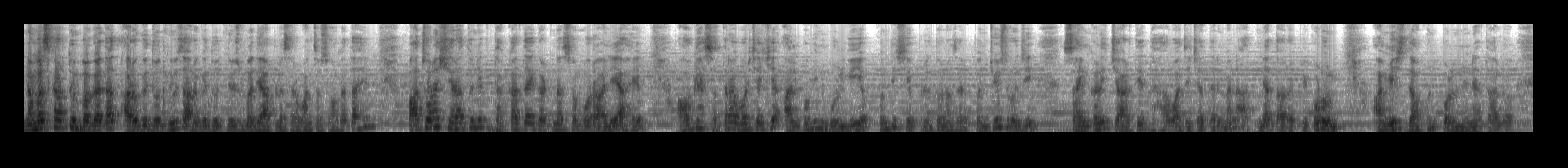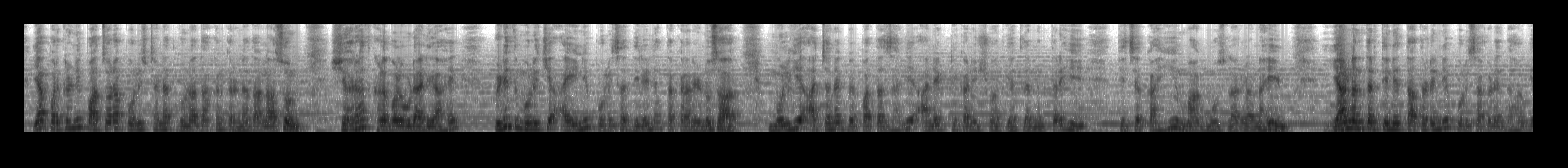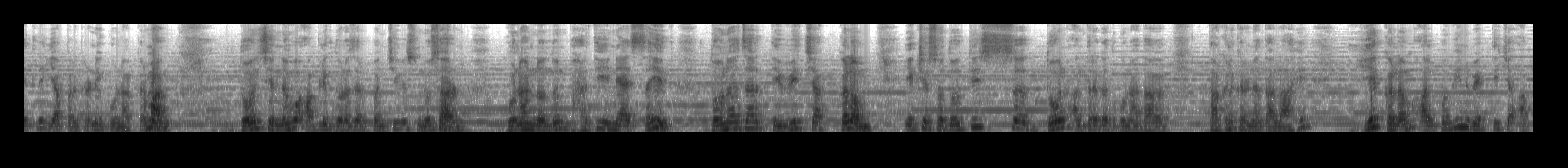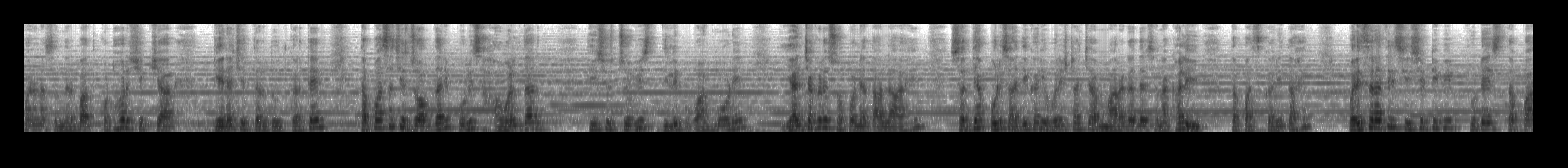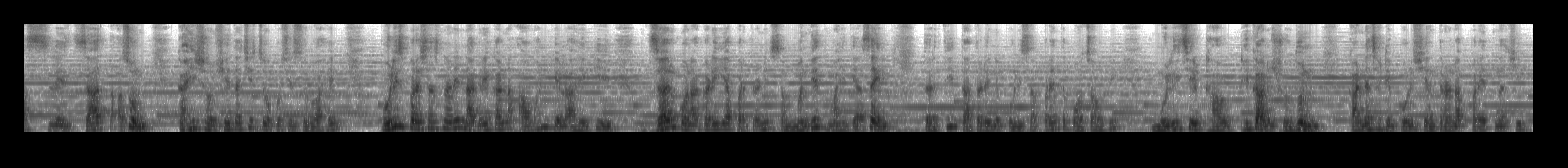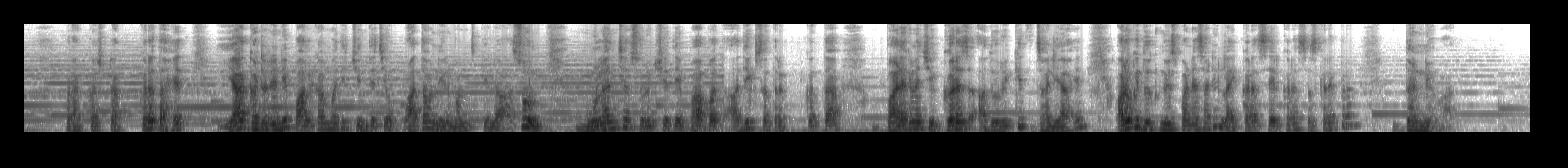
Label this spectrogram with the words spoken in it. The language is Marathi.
नमस्कार तुम्ही बघत आहात आरोग्य दूत न्यूज. आरोग्य दूत न्यूजमध्ये आपलं सर्वांचं स्वागत आहे. पाचोरा शहरातून एक धक्कादायक घटना समोर आली आहे. अवघ्या सतरा वर्षाची अल्पवयीन मुलगी एकोणतीस एप्रिल दोन हजार पंचवीस रोजी सायंकाळी चार ते दहा वाजेच्या दरम्यान अज्ञात आरोपीकडून आमिष दाखवून पळून नेण्यात आलं. या प्रकरणी पाचोरा पोलीस ठाण्यात गुन्हा दाखल करण्यात आला असून शहरात खळबळ उडाली आहे. पीडित मुलीची आईने पोलिसात दिलेल्या तक्रारीनुसार मुलगी अचानक बेपत्ता झाली. अनेक ठिकाणी शोध घेतल्यानंतरही तिचं काही मागमूस लागला नाही. यानंतर तिने तातडीने पोलिसाकडे धाव घेतली. या प्रकरणी गुन्हा क्रमांक दोनशे नऊ अब्लिक दोन हजार पंचवीसनुसार गुन्हा नोंदवून भारतीय न्याय सहित दोन हजार तेवीसच्या कलम एकशे सदोतीस दोन अंतर्गत गुन्हा दा दाखल करण्यात आला आहे. हे कलम अल्पवयीन व्यक्तीच्या अपहरणासंदर्भात कठोर शिक्षा घेण्याची तरतूद करते. तपासाची जबाबदारी पोलीस हवालदार तीनशे चोवीस दिलीप वाघमोडे यांच्याकडे सोपवण्यात आला आहे. सध्या पोलीस अधिकारी वरिष्ठांच्या मार्गदर्शनाखाली तपास करीत आहेत. परिसरातील सीसीटीव्ही फुटेज तपासले जात असून काही संशयिताची चौकशी सुरू आहे. पोलीस प्रशासनाने नागरिकांना आवाहन केलं आहे की जर कोणाकडे या प्रकरणी संबंधित माहिती असेल तर ती तातडीने पोलिसांपर्यंत पोहोचावी. मुलीचे ठाव ठिकाण शोधून काढण्यासाठी पोलीस यंत्रणा प्रयत्नाची पराकष्ट करत आहेत. या घटनेने पालकांमध्ये चिंतेचे वातावरण निर्माण केलं असून मुलांच्या सुरक्षतेबाबत अधिक सतर्कता बाळगण्याची गरज अधोरेखित झाली आहे. आरोग्य दूत न्यूज पाहण्यासाठी लाईक करा शेअर करा सबस्क्राईब करा. धन्यवाद.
